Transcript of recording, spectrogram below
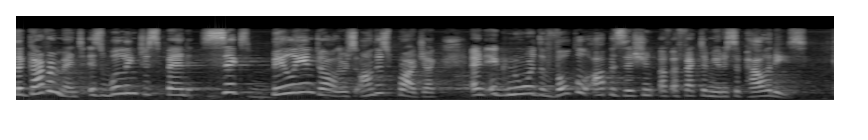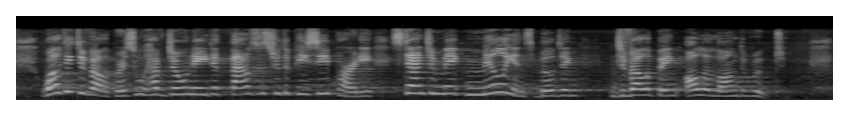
The government is willing to spend $6 billion on this project and ignore the vocal opposition of affected municipalities. Wealthy developers who have donated thousands to the PC party stand to make millions building, developing all along the route.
